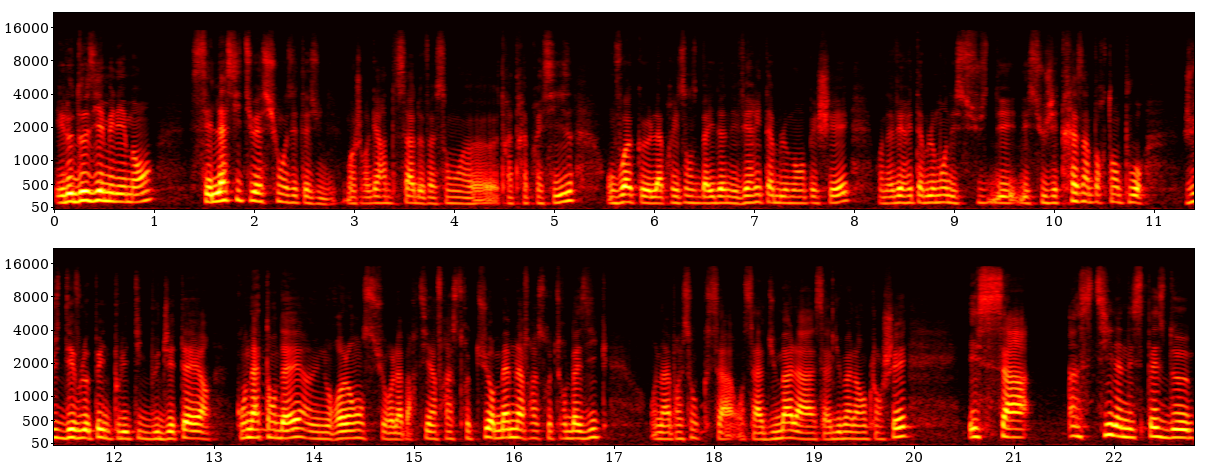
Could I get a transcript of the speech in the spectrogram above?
Et le deuxième élément, c'est la situation aux États-Unis. Moi, je regarde ça de façon euh, très très précise. On voit que la présidence Biden est véritablement empêchée, qu'on a véritablement des, des, sujets très importants pour juste développer une politique budgétaire qu'on attendait, hein, une relance sur la partie infrastructure, même l'infrastructure basique. On a l'impression que ça, ça, a du mal à, ça a du mal à enclencher. Et ça instille un espèce de,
